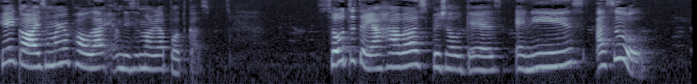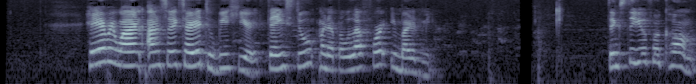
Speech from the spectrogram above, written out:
Hey guys, I'm Maria Paula and this is Maria Podcast. So today I have a special guest and it's Azul. Hey everyone, I'm so excited to be here. Thanks to Maria Paula for inviting me. Thanks to you for coming.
